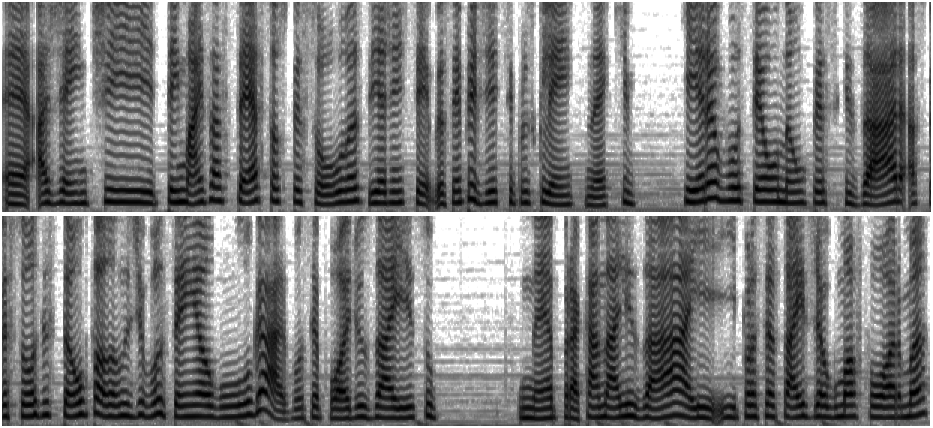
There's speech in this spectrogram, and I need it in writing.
é, a gente tem mais acesso às pessoas e a gente eu sempre disse para os clientes, né, que queira você ou não pesquisar, as pessoas estão falando de você em algum lugar. Você pode usar isso, né, para canalizar e, e, processar isso de alguma forma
